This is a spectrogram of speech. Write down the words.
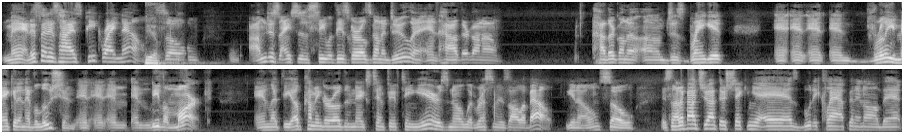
Man, it's at its highest peak right now. Yeah. So I'm just anxious to see what these girls gonna do and, and how they're gonna how they're gonna um, just bring it and, and and and really make it an evolution and and and, and leave a mark and let the upcoming girl in the next 10 15 years know what wrestling is all about you know so it's not about you out there shaking your ass booty clapping and all that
